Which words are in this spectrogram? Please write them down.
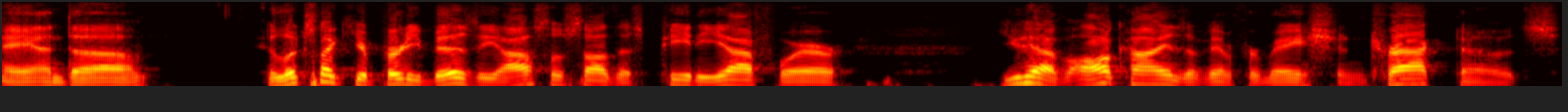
And uh, it looks like you're pretty busy. I also saw this PDF where you have all kinds of information, track notes,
